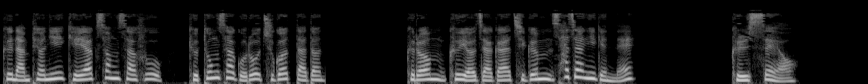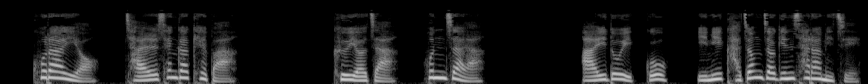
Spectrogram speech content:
그 남편이 계약 성사 후 교통사고로 죽었다던. 그럼 그 여자가 지금 사장이겠네? 글쎄요. 코라이어, 잘 생각해봐. 그 여자, 혼자야. 아이도 있고 이미 가정적인 사람이지.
